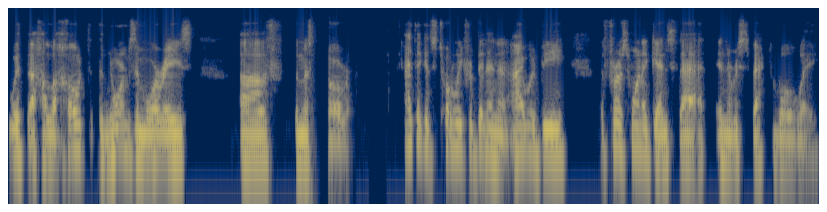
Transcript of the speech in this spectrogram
with the halachot, the norms and mores of the Masorah. I think it's totally forbidden, and I would be the first one against that in a respectable way.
